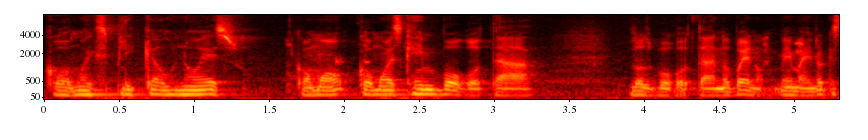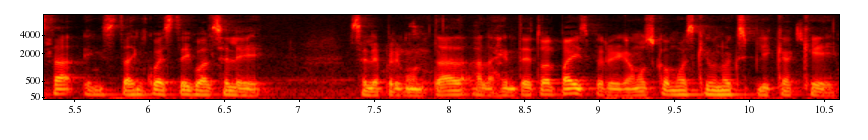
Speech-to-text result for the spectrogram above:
¿Cómo explica uno eso? ¿Cómo, cómo es que en Bogotá los bogotanos, bueno, me imagino que esta, en esta encuesta igual se le, se le pregunta a la gente de todo el país, pero digamos, ¿cómo es que uno explica que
